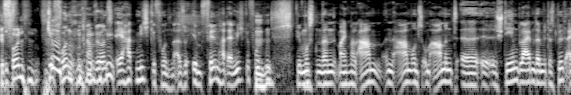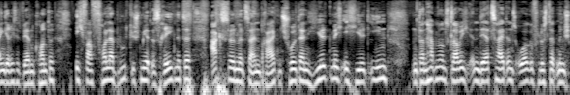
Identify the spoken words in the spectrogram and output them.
Gefunden. Ich, gefunden haben wir uns. Er hat mich gefunden. Also im Film hat er mich gefunden. Mhm. Wir mussten dann manchmal Arm in Arm uns umarmend äh, äh, stehen bleiben, damit das Bild eingerichtet werden konnte. Ich war voller Blut geschmiert, es regnete. Axel mit seinen breiten Schultern hielt mich, ich hielt ihn und dann haben wir uns glaube ich in der Zeit ins Ohr geflüstert, Mensch,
